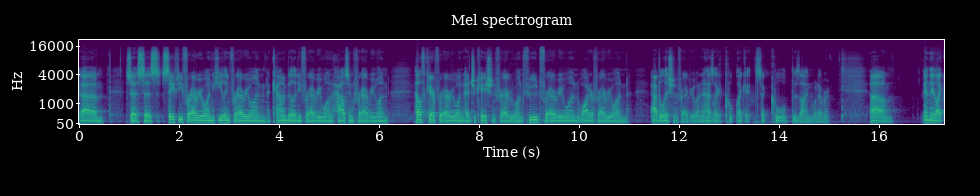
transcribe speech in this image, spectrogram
um, so it says safety for everyone healing for everyone accountability for everyone housing for everyone healthcare for everyone education for everyone food for everyone water for everyone abolition for everyone it has like a cool like it's a cool design whatever um, and they like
